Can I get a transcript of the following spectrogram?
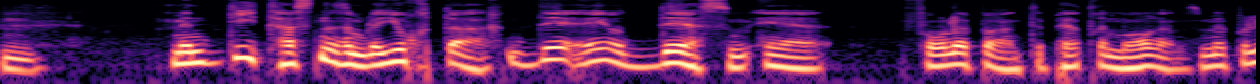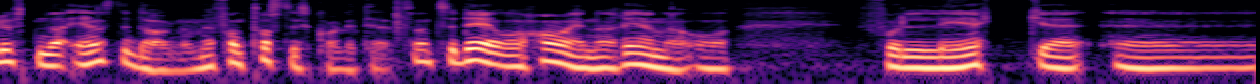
Mm. Men de testene som ble gjort der, det er jo det som er forløperen til P3 Morgen, som er på luften hver eneste dag nå, med fantastisk kvalitet. Sant? Så det å ha en arena å få leke eh,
